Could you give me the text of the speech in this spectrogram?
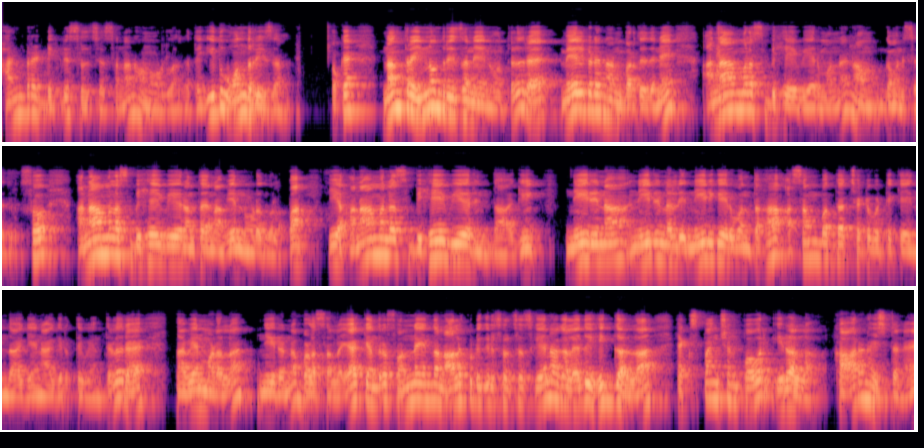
ಹಂಡ್ರೆಡ್ ಡಿಗ್ರಿ ಸೆಲ್ಸಿಯಸ್ ಅನ್ನು ನಾವು ನೋಡಲಾಗುತ್ತೆ. ಇದು ಒಂದು ರೀಸನ್ ಓಕೆ ನಂತರ ಇನ್ನೊಂದು ರೀಸನ್ ಏನು ಅಂತ ಹೇಳಿದ್ರೆ, ಮೇಲ್ಗಡೆ ನಾನು ಬರ್ತಿದ್ದೇನೆ ಅನಾಮಲಸ್ ಬಿಹೇವಿಯರ್ ಅನ್ನ ನಾವು ಗಮನಿಸಿದ್ವಿ ಸೊ ಅನಾಮಲಸ್ ಬಿಹೇವಿಯರ್ ಅಂತ ನಾವೇನು ನೋಡೋದ್ವಲ್ಲಪ್ಪ? ಈ ಅನಾಮಲಸ್ ಬಿಹೇವಿಯರ್ ಇಂದಾಗಿ ನೀರಿನ, ನೀರಿನಲ್ಲಿ, ನೀರಿಗೆ ಇರುವಂತಹ ಅಸಂಬದ್ಧ ಚಟುವಟಿಕೆಯಿಂದಾಗಿ ಏನಾಗಿರ್ತೀವಿ ಅಂತ ಹೇಳಿದ್ರೆ, ನಾವೇನ್ ಮಾಡಲ್ಲ, ನೀರನ್ನ ಬಳಸಲ್ಲ. ಯಾಕೆಂದ್ರೆ ಸೊನ್ನೆಯಿಂದ ನಾಲ್ಕು ಡಿಗ್ರಿ ಸೆಲ್ಸಿಯಸ್ಗೆ ಏನಾಗಲ್ಲ, ಇದು ಹಿಗ್ಗಲ್ಲ ಎಕ್ಸ್ಪಾನ್ಷನ್ ಪವರ್ ಇರಲ್ಲ. ಕಾರಣ ಇಷ್ಟನೇ.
